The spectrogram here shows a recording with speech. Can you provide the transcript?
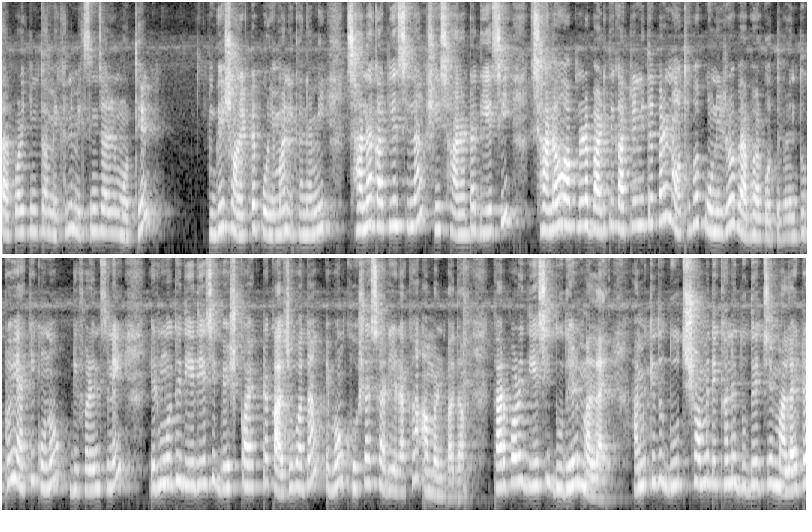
তারপরে কিন্তু আমি এখানে মিক্সিং জারের মধ্যে বেশ অনেকটা পরিমাণ এখানে আমি ছানা কাটিয়েছিলাম। সেই ছানাটা দিয়েছি। ছানাও আপনারা বাড়িতে কাটিয়ে নিতে পারেন অথবা পনিরও ব্যবহার করতে পারেন। দুটোই একই, কোনো ডিফারেন্স নেই। এর মধ্যে দিয়ে দিয়েছি বেশ কয়েকটা কাজু বাদাম এবং খোসা ছাড়িয়ে রাখা আমন্ড বাদাম। তারপরে দিয়েছি দুধের মালাই। আমি কিন্তু দুধ সমেত এখানে দুধের যে মালাইটা,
